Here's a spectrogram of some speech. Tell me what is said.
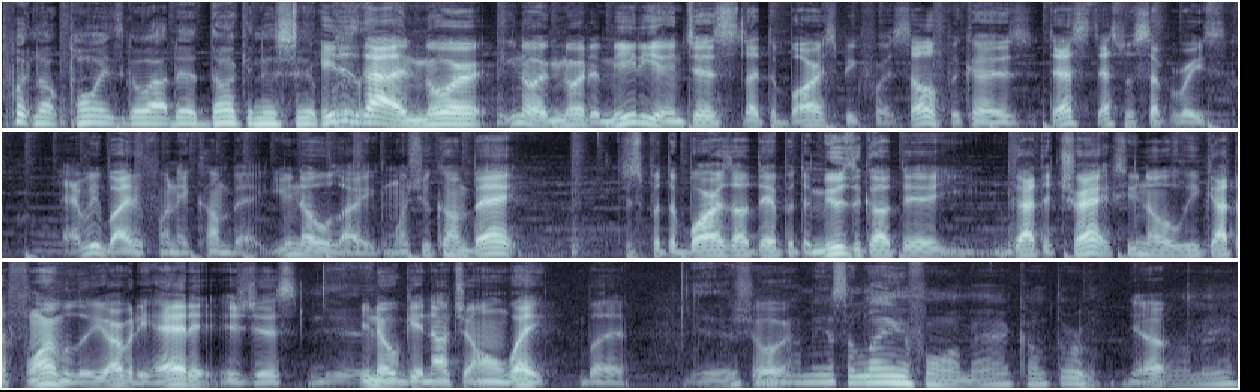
putting up points. Go out there dunking and shit. He but- just gotta ignore, you know, ignore the media and just let the bar speak for itself because that's that's what separates everybody from their comeback. You know, like once you come back, just put the bars out there, put the music out there. You, you got the tracks. You know, he got the formula. He already had it. It's just, Yeah. you know, getting out your own way. But Yeah, Sure. I mean, it's a lane for him, man. Come through. You know I mean?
